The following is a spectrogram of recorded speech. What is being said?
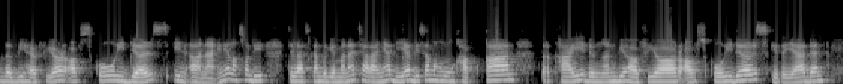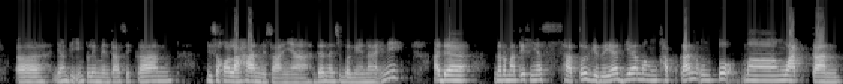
the behavior of school leaders in a. Nah, ini langsung dijelaskan bagaimana caranya dia bisa mengungkapkan terkait dengan behavior of school leaders gitu ya dan uh, yang diimplementasikan di sekolahan misalnya dan lain sebagainya. Nah, ini ada normatifnya satu gitu ya, dia mengungkapkan untuk menguatkan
